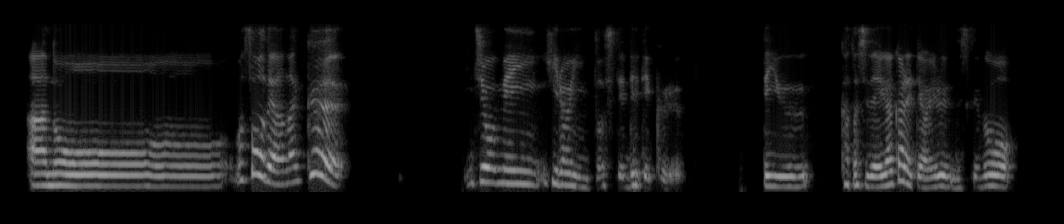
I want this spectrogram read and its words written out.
あのーまあ、そうではなく、一応メインヒロインとして出てくるっていう形で描かれてはいるんですけど、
